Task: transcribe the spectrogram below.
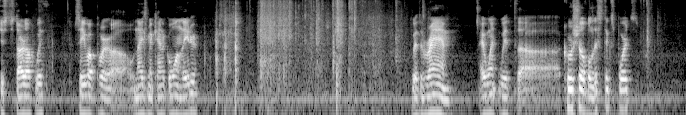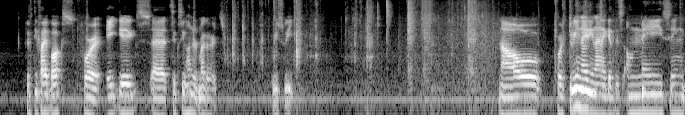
Just to start off with. Save up for a nice mechanical one later. With RAM, I went with uh, Crucial Ballistix Sport. 55 bucks for 8 gigs at 1600 megahertz. Pretty sweet. Now, for 3.99, I get this amazing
